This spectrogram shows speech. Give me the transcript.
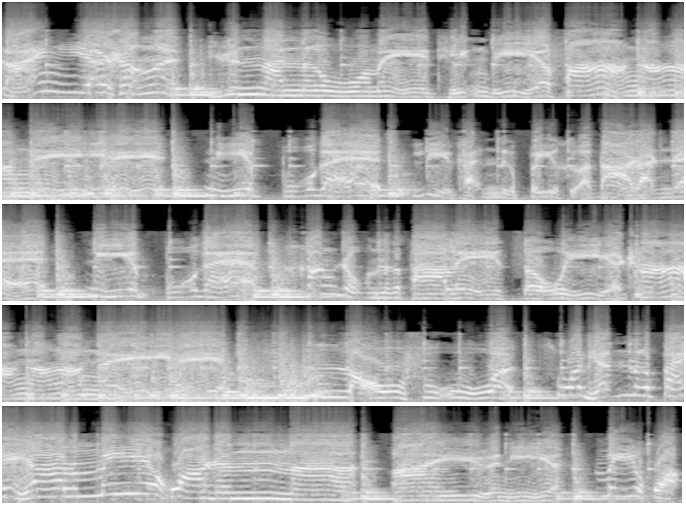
喊一声云南那个妩媚听别放啊！哎，你不该离开那个北河大山寨，你不该杭州那个大擂走一场啊！哎，老夫昨天那个摆下了梅花人呐，俺与你梅花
